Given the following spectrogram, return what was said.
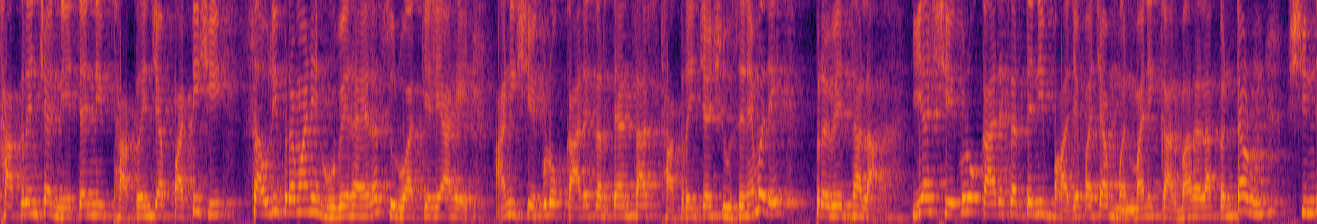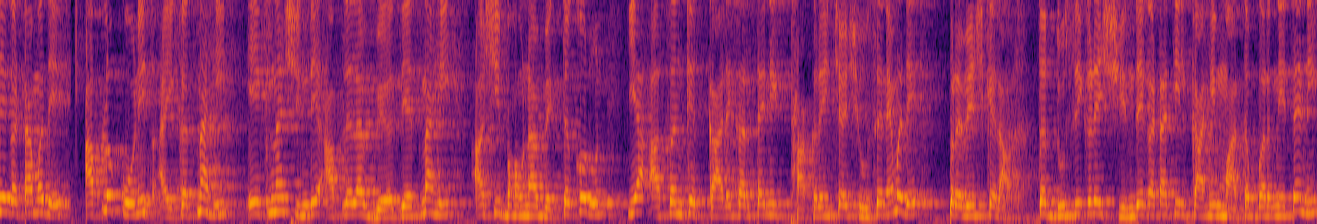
ठाकरेंच्या नेत्यांनी ठाकरेंच्या पाठीशी सावलीप्रमाणे उभे राहायला सुरुवात केली आहे. आणि शेकडो कार्यकर्त्यांचा ठाकरेंच्या शिवसेनेमध्ये प्रवेश झाला. या शेकडो कार्यकर्त्यांनी भाजपाच्या मनमानी कारभाराला कंटाळून शिंदे गटामध्ये आपलं कोणीच ऐकत नाही एकनाथ शिंदे आपल्याला वेळ देत नाही अशी भावना व्यक्त करून या असंख्य कार्यकर्त्यांनी ठाकरेंच्या शिवसेनेमध्ये प्रवेश केला. तर दुसरीकडे शिंदे गटातील काही मातब्बर नेत्यांनी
